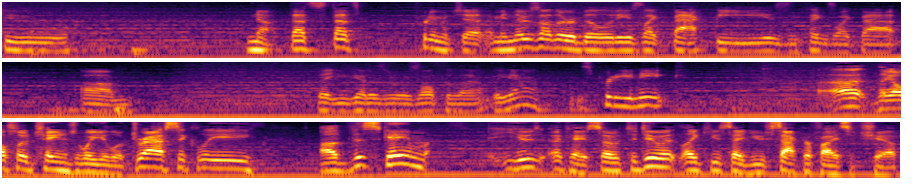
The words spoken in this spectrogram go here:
to. No, that's that's pretty much it. I mean, there's other abilities like back bees and things like that. Um, that you get as a result of that. But yeah, it's pretty unique. Uh, they also changed the way you look drastically. Uh, this game, you okay? So to do it, like you said, you sacrifice a chip.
